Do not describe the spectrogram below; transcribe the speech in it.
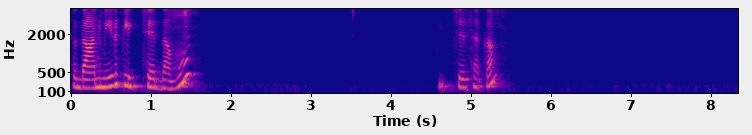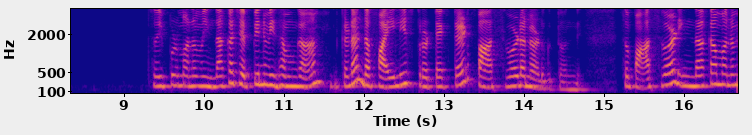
సో దాని మీద క్లిక్ చేద్దాము. క్లిక్ చేశాక. సో ఇప్పుడు మనం ఇందాక చెప్పిన విధంగా ఇక్కడ the file is protected password అని అడుగుతుంది. సో పాస్వర్డ్ ఇందాక మనం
